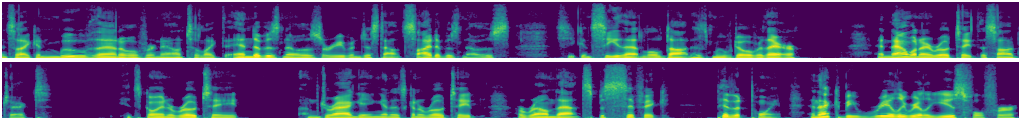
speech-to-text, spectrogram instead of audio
And so I can move that over now to like the end of his nose or even just outside of his nose. So you can see that little dot has moved over there. And now when I rotate this object, it's going to rotate, I'm dragging, and it's going to rotate around that specific pivot point. And that could be really, really useful for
